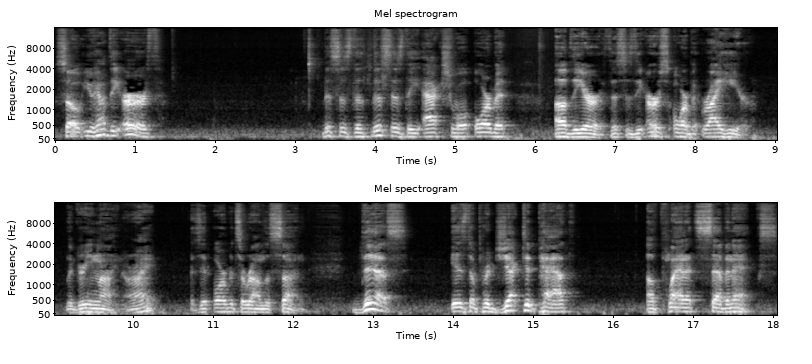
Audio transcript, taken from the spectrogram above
So you have the Earth. This is the this is the actual orbit of the Earth. This is the Earth's orbit right here, the green line, all right? As it orbits around the sun. This is the projected path of planet 7X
